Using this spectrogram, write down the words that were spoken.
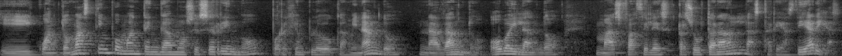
Y cuanto más tiempo mantengamos ese ritmo, por ejemplo caminando, nadando o bailando, más fáciles resultarán las tareas diarias.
